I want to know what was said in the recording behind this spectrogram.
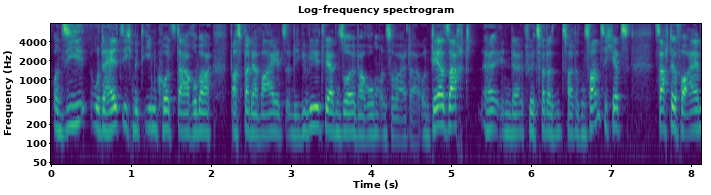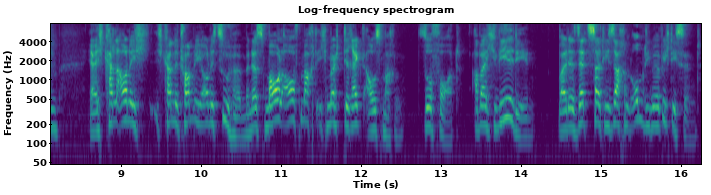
und sie unterhält sich mit ihm kurz darüber, was bei der Wahl jetzt irgendwie gewählt werden soll, warum und so weiter. Und der sagt äh, in der, für 2020 jetzt, sagt er vor allem, ja, ich kann auch nicht, ich kann den Trump nicht auch nicht zuhören. Wenn er das Maul aufmacht, ich möchte direkt ausmachen. Sofort. Aber ich wähle den, weil der setzt halt die Sachen um, die mir wichtig sind.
